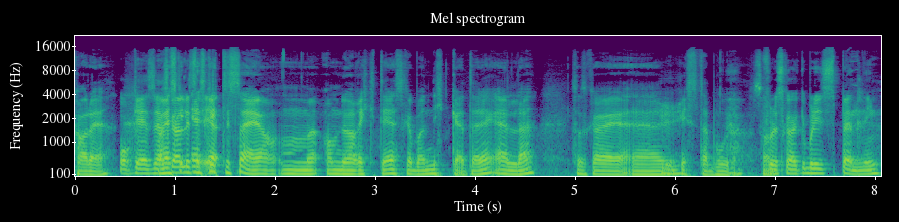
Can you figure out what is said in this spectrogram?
hva det er. Okay, så Og jeg Jeg skal skal, jeg liksom skal ikke si om, om du har riktig, jeg skal bare nikke til deg, eller så skal jeg eh, Mm. riste på hodet. For Sånn. det skal ikke bli spenning,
